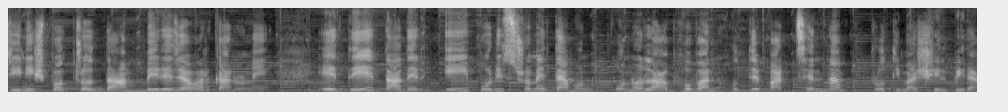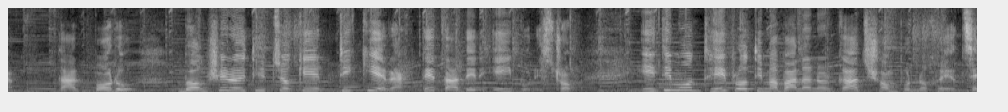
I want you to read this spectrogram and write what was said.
জিনিসপত্র দাম বেড়ে যাওয়ার কারণে। এতে তাদের এই পরিশ্রমে তেমন কোনো লাভবান হতে পারছেন না প্রতিমা শিল্পীরা। তারপরও বংশের ঐতিহ্যকে টিকিয়ে রাখতে তাদের এই পরিশ্রম। ইতিমধ্যেই প্রতিমা বানানোর কাজ সম্পন্ন হয়েছে।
